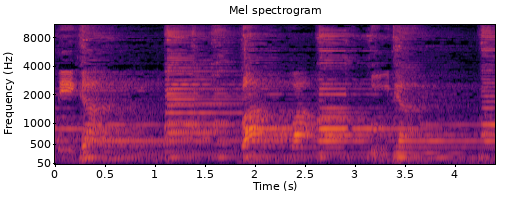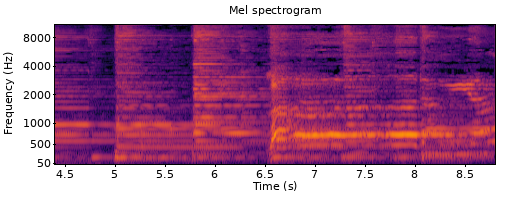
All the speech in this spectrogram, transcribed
tiga bapak punya. Ladang yang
